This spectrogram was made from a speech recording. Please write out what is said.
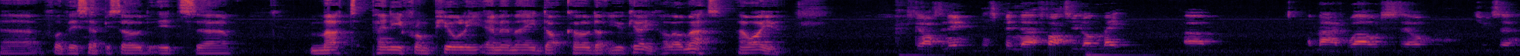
uh, for this episode, it's Matt Penny from purelymma.co.uk. Hello, Matt. How are you? Good afternoon. It's been uh, far too long, mate. Um, a mad world still due to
